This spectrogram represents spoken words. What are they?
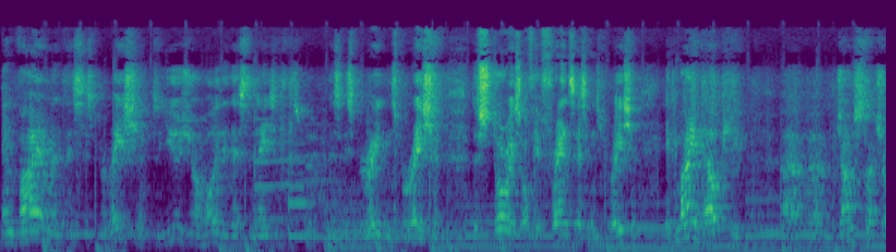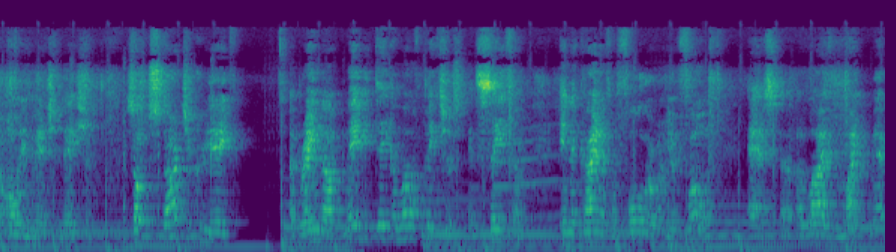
environment as inspiration, to use your holiday destinations as inspiration, the stories of your friends as inspiration, it might help you uh, um, jumpstart your own imagination. So start to create a brain dump. Maybe take a lot of pictures and save them in a kind of a folder on your phone as a, a live mind map.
